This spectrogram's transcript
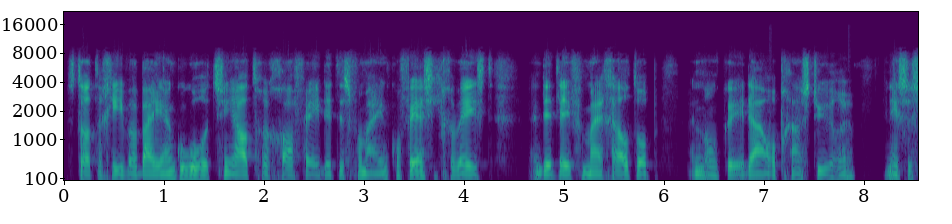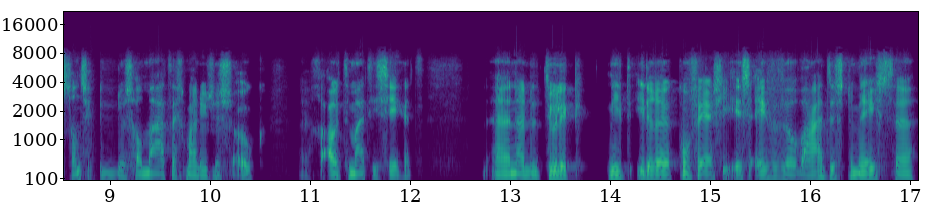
strategie, waarbij je aan Google het signaal teruggaf, hey, dit is voor mij een conversie geweest en dit levert mij geld op. En dan kun je daarop gaan sturen. In eerste instantie dus handmatig, maar nu dus ook uh, geautomatiseerd. Uh, nou, natuurlijk, niet iedere conversie is evenveel waard. Dus de meeste,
